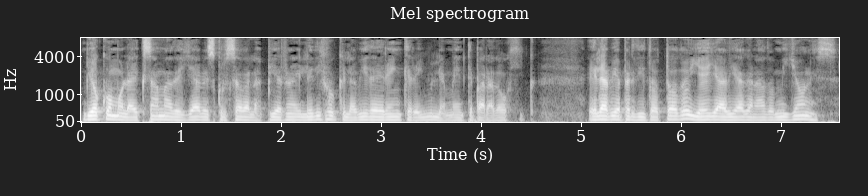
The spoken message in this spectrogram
vio cómo la exama de llaves cruzaba la pierna y le dijo que la vida era increíblemente paradójica. Él había perdido todo y ella había ganado millones.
